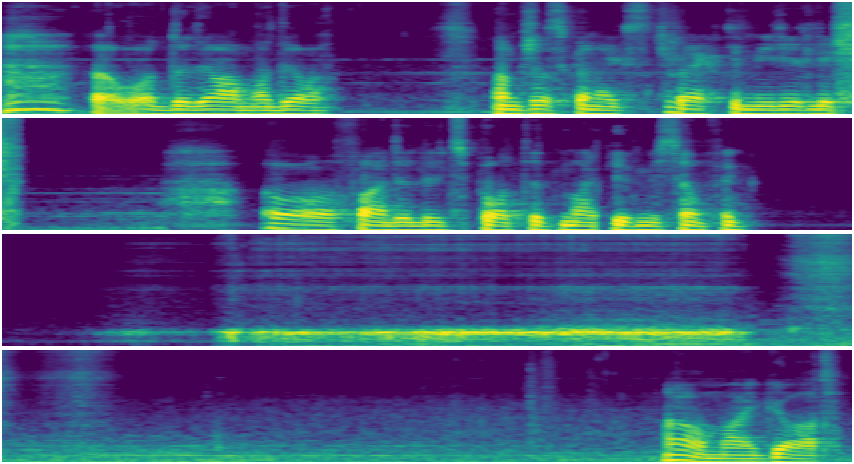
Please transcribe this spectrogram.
I want the armor though. I'm just gonna extract immediately. Oh, I'll find a loot spot that might give me something. Oh my god.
